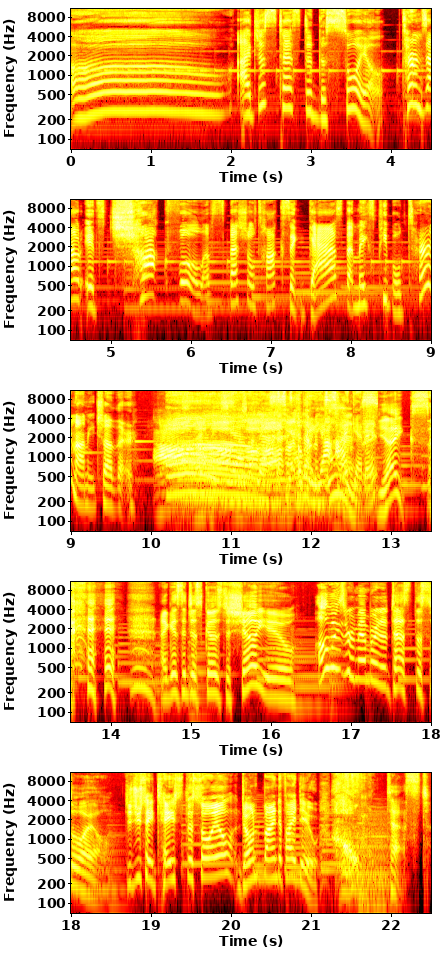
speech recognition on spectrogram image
Oh, I just tested the soil. Turns out it's chock full of special toxic gas that makes people turn on each other. Ah. Oh, yeah, yeah. Okay, yeah, I get it. Yikes. I guess it just goes to show you always remember to test the soil. Did you say taste the soil? Don't mind if I do. Test.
